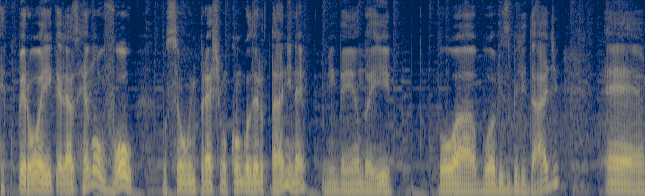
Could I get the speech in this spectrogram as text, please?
recuperou aí, aliás, renovou o seu empréstimo com o goleiro Tani, né? Vem ganhando aí boa, boa visibilidade. É,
